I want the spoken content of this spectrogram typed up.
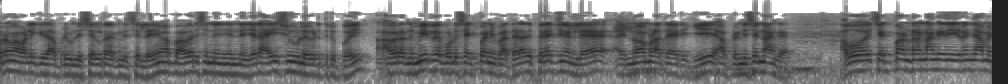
உரமா வலிக்குது அப்படின்னு சொல்கிறாருன்னு சொல்லியும் அப்போ அவர் சின்ன சின்ன ஐசியூவில் எடுத்துகிட்டு போய் அவர் அந்த மீட்டரை போட்டு செக் பண்ணி பார்த்தாரு. அது பிரச்சனை இல்லை. நோமலாக தான் இருக்கு அப்படின்னு சொன்னாங்க. அப்போ செக் பண்றோம் இது இது இறஞ்சாம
